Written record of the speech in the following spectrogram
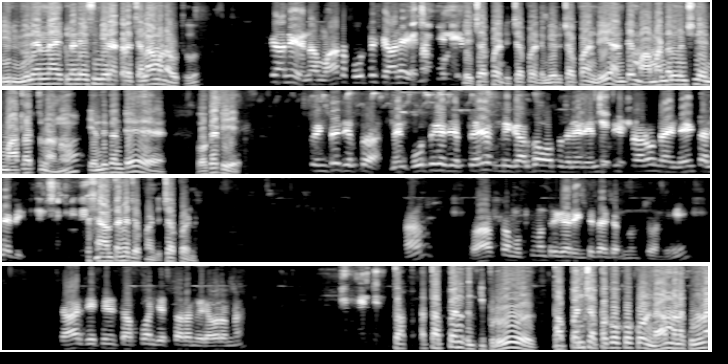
మీరు యూనియన్ నాయకులు అనేసి మీరు అక్కడ చలామణి అవుతూ. కానీ నా మాట పూర్తి కానీ చెప్పండి చెప్పండి మీరు చెప్పండి. అంటే మా మండలం నుంచి నేను మాట్లాడుతున్నాను. ఎందుకంటే ఒకటి వింటే చెప్తా. నేను పూర్తిగా చెప్తే మీకు అర్థం అవుతుంది నేను ఎందుకు ఇస్తాను నేను ఏంటి అనేది. శాంతంగా చెప్పండి. చెప్పండి. ఆ? రాష్ట్ర ముఖ్యమంత్రి గారి ఇంటి దగ్గర నుంచొని సార్ చెప్పింది తప్పు అని చెప్తారా మీరు ఎవరన్నా? తప్ప తప్పని ఇప్పుడు తప్పని చెప్పకోకుండా మనకున్న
